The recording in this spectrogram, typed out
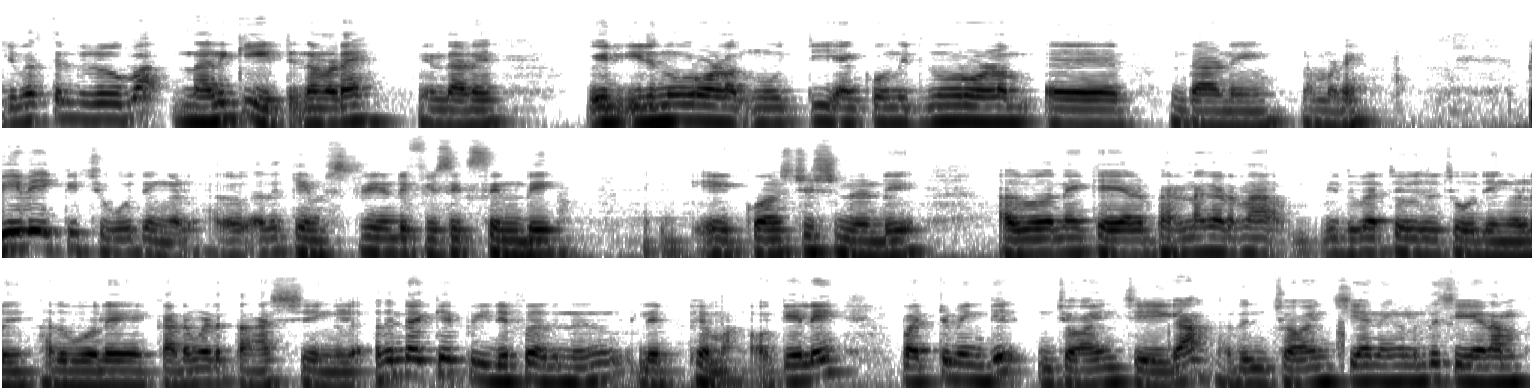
ഇരുപത്തിരണ്ട് രൂപ നൽകിയിട്ട് നമ്മുടെ എന്താണ് ഇരുന്നൂറോളം നൂറ്റി എനിക്ക് തോന്നുന്നു ഇരുന്നൂറോളം എന്താണ് നമ്മുടെ പി വിക്ക് ചോദ്യങ്ങൾ. അത് അത് കെമിസ്ട്രി ഉണ്ട് ഫിസിക്സ് ഉണ്ട് കോൺസ്റ്റിറ്റ്യൂഷൻ ഉണ്ട്. അതുപോലെ തന്നെ കേരള ഭരണഘടന ഇതുവരെ ചോദിച്ച ചോദ്യങ്ങൾ അതുപോലെ കടമെടുത്ത ആശയങ്ങൾ. അതിന്റെയൊക്കെ പി ഡി എഫ് അതിൽ നിന്ന് ലഭ്യമാണ്. ഓക്കെ അല്ലേ? പറ്റുമെങ്കിൽ ജോയിൻ ചെയ്യുക. അതിന് ജോയിൻ ചെയ്യാൻ നിങ്ങൾ എന്ത് ചെയ്യണം?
